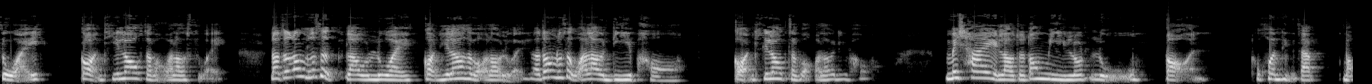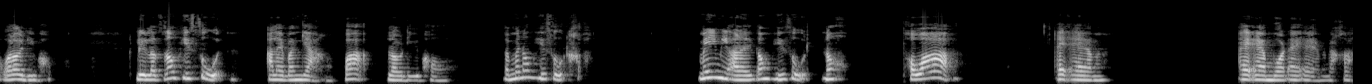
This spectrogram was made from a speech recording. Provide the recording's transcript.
สวยก่อนที่โลกจะบอกว่าเราสวย เราจะต้องรู้สึกเรารวยก่อนที่โลกจะบอกว่าเรารวย เราต้องรู้สึกว่าเราดีพอ ก่อนที่โลกจะบอกว่าเราดีพอ ไม่ใช่เราจะต้องมีรถหรูก่อน ทุกคนถึงจะบอกว่าเราดีพอ หรือเราจะต้องพิสูจน์ อะไรบางอย่างว่าเราดีพอ เราไม่ต้องพิสูจน์ค่ะ ไม่มีอะไรต้องพิสูจน์เนาะเพราะว่า I am I am what I am นะคะ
